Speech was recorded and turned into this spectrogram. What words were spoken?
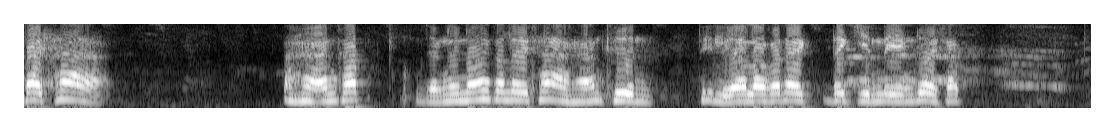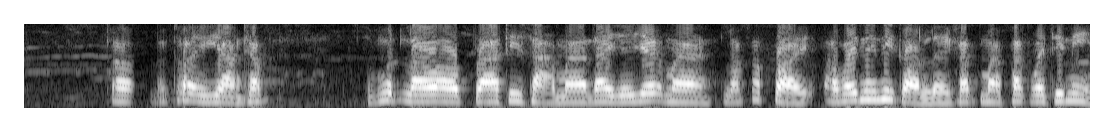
ได้ค่าอาหารครับ อย่างน้อยๆก็เลยค่าอาหารคืน ที่เหลือเราก็ได้ได้กินเองด้วยครับ ก็แล้วก็อีกอย่างครับ สมมุติเราเอาปลาที่สามาได้เยอะๆมาเราก็ปล่อยเอาไว้ในนี่ก่อนเลยครับ มาพักไว้ที่นี่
